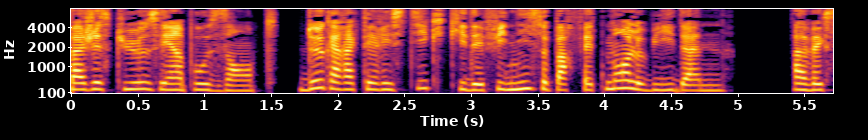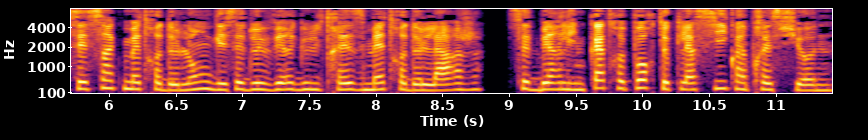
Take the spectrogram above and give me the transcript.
majestueuse et imposante, deux caractéristiques qui définissent parfaitement le Bidan. Avec ses 5 mètres de long et ses 2,13 mètres de large, cette berline 4 portes classique impressionne.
